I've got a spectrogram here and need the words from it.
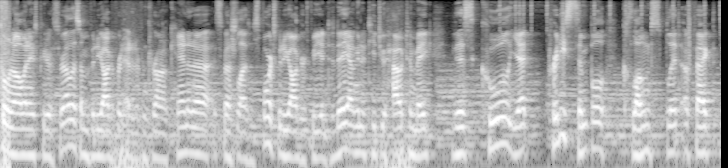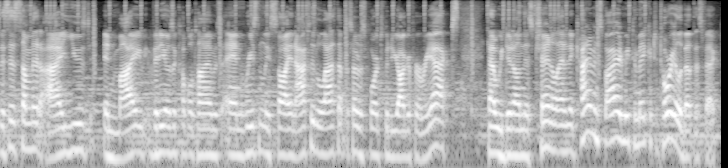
going on? My name is Peter Sarellas. I'm a videographer and editor from Toronto, Canada. I specialize in sports videography, and today I'm going to teach you how to make this cool yet pretty simple clone split effect. This is something that I used in my videos a couple times and recently saw in actually the last episode of Sports Videographer Reacts that we did on this channel, and it kind of inspired me to make a tutorial about this effect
